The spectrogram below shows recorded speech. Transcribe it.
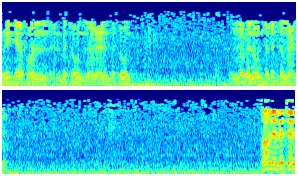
نريد يا أخوان البتول ما معنى البتول؟ أما بنون تقدم معنا قال بتل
